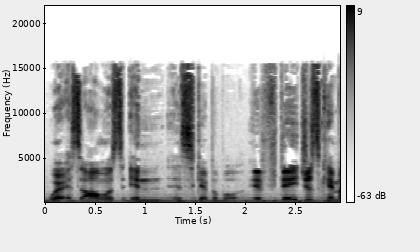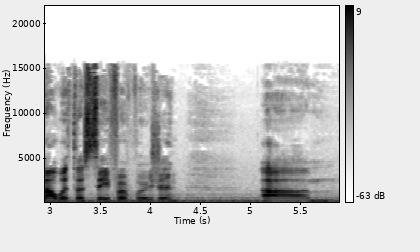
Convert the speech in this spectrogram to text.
where it's almost inescapable. If they just came out with a safer version um,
